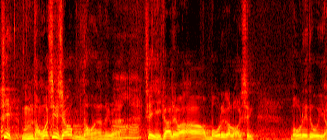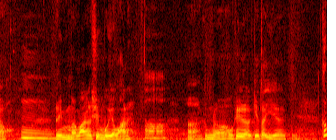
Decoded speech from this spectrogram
即係唔同嘅思想唔同嘅，你明唔明？即係而家你話啊，我冇呢個耐性，冇你都會有。嗯。你唔係玩個孫冇嘢玩啊？啊，咁就 OK 啦，幾得意啊！咁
